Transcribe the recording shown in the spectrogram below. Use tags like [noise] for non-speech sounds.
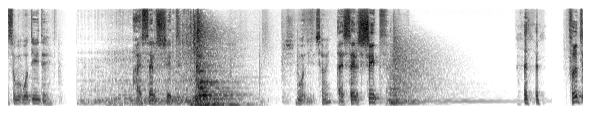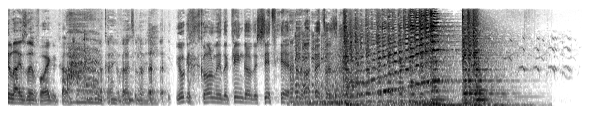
So what, do you do? I sell shit. What? Sorry? I sell shit. [laughs] Fertilizer for agriculture. Ah, okay, fertilizer. [laughs] You can call me the king of the shit here. [laughs] No, it was-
